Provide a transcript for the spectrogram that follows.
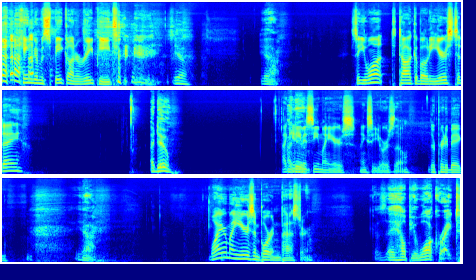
gone. Kingdom speak on repeat. yeah. Yeah. So you want to talk about ears today? I do. I I can't do. even see my ears. I can see yours though. They're pretty big. Yeah. Why are my ears important, Pastor? Because they help you walk right.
